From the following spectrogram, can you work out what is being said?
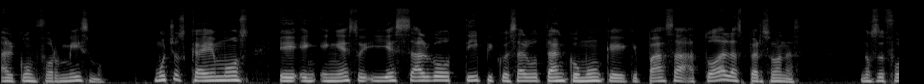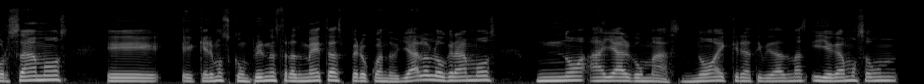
al conformismo. Muchos caemos eh, en, eso y es algo típico, es algo tan común que, pasa a todas las personas. Nos esforzamos, eh, queremos cumplir nuestras metas, pero cuando ya lo logramos, no hay algo más, no hay creatividad más y llegamos a, un,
